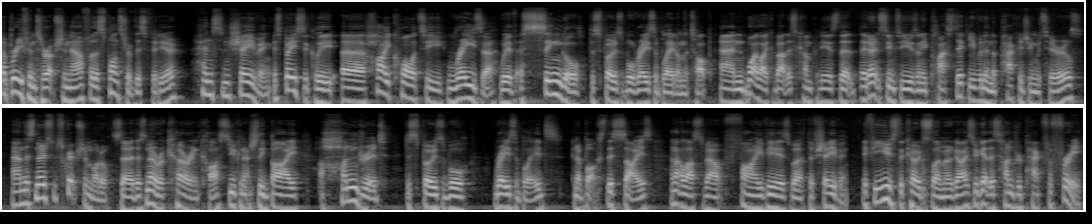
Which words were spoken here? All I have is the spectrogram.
A brief interruption now for the sponsor of this video, Henson Shaving. It's basically a high quality razor with a single disposable razor blade on the top. And what I like about this company is that they don't seem to use any plastic, even in the packaging materials. And there's no subscription model, so there's no recurring costs. You can actually buy a hundred disposable razor blades in a box this size, and that'll last about five years worth of shaving. If you use the code SLOMO guys, you'll get this 100 pack for free.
